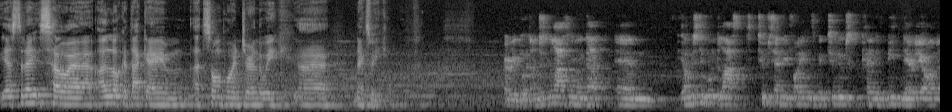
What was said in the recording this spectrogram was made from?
yesterday, so uh, I'll look at that game at some point during the week uh, next week. Very good. And just the last one on that, um, you obviously won the last two semi-finals with Toulouse kind of beaten early on.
